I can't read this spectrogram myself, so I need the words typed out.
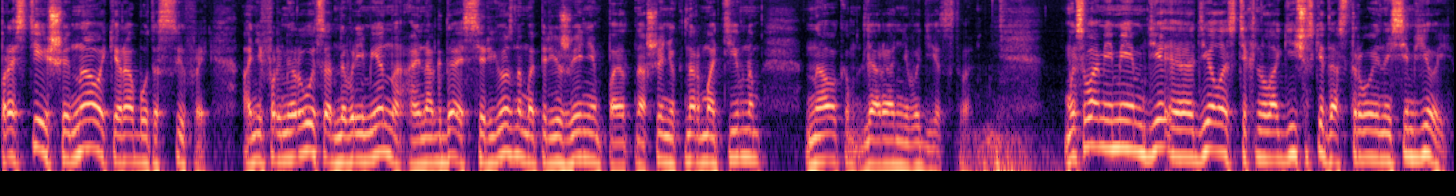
простейшие навыки работы с цифрой, они формируются одновременно, а иногда с серьезным опережением по отношению к нормативным навыкам для раннего детства. Мы с вами имеем э, дело с технологически достроенной семьей.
